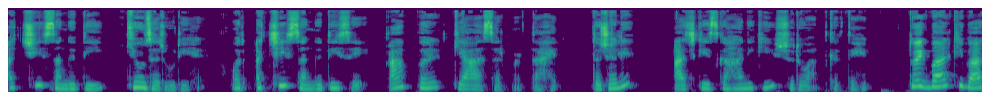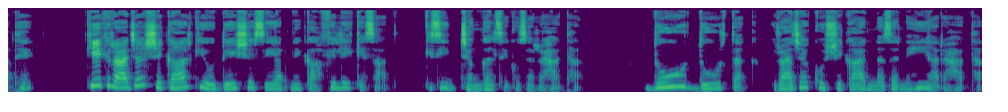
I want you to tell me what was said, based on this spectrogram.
अच्छी संगति क्यों ज़रूरी है और अच्छी संगति से आप पर क्या असर पड़ता है। तो चलिए, आज की इस कहानी की शुरुआत करते हैं। तो एक बार की बात है कि एक राजा शिकार के उद्देश्य से अपने काफिले के साथ किसी जंगल से गुजर रहा था। दूर दूर तक राजा को शिकार नज़र नहीं आ रहा था।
